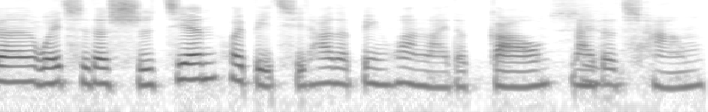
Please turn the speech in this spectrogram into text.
跟维持的时间会比其他的病患来得高，来得长。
